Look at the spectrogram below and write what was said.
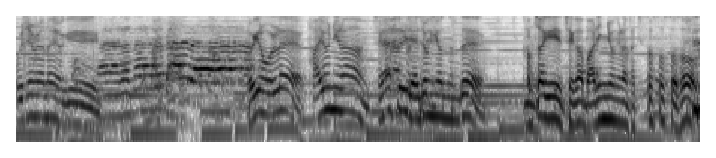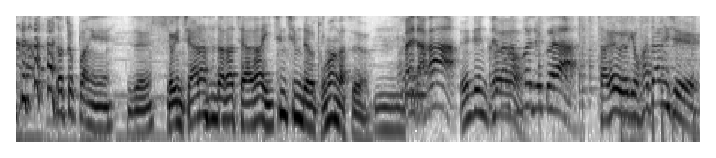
보시면은 여기 따라따라따라. 여기는 원래 다윤이랑 제가 쓸 예정이었는데 갑자기 제가 마린용이랑 같이 썼었어서 저쪽 방에 이제 여긴 제아랑 쓰다가 제아가 2층 침대로 도망갔어요. 빨리 나가. 여긴 내가 안 커요. 보여줄 거야. 자 그리고 여기 화장실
